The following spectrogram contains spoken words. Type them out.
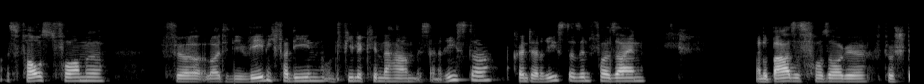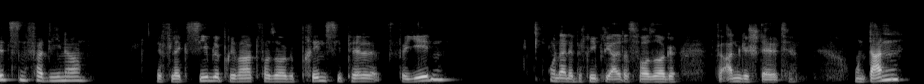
als Faustformel, für Leute, die wenig verdienen und viele Kinder haben, ist ein Riester, könnte ein Riester sinnvoll sein. Eine Basisvorsorge für Spitzenverdiener, eine flexible Privatvorsorge prinzipiell für jeden und eine betriebliche Altersvorsorge für Angestellte. Und dann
